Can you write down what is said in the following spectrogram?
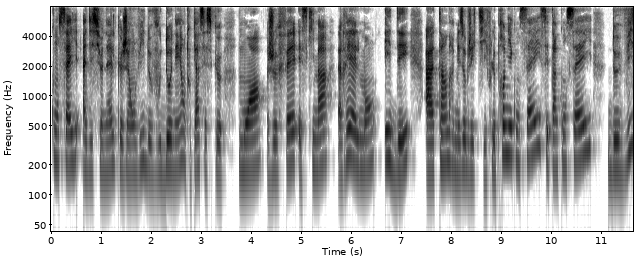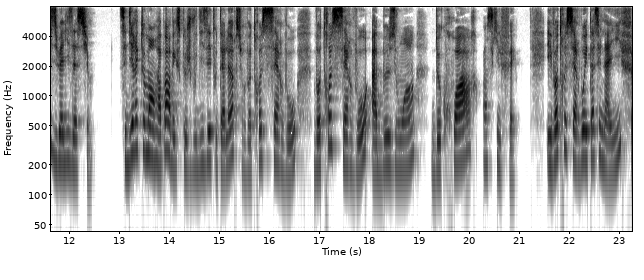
conseil additionnel que j'ai envie de vous donner. En tout cas, c'est ce que moi, je fais et ce qui m'a réellement aidé à atteindre mes objectifs. Le premier conseil, c'est un conseil de visualisation. C'est directement en rapport avec ce que je vous disais tout à l'heure sur votre cerveau. Votre cerveau a besoin de croire en ce qu'il fait. Et votre cerveau est assez naïf,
